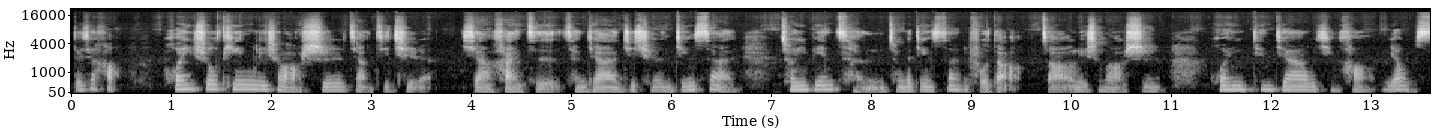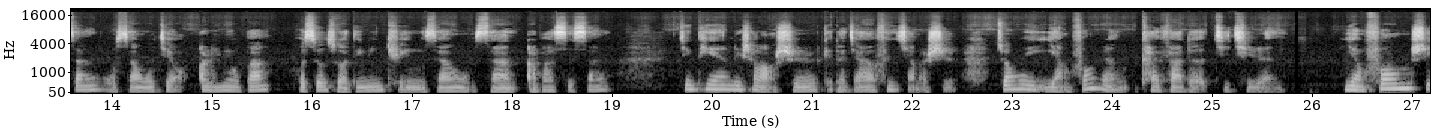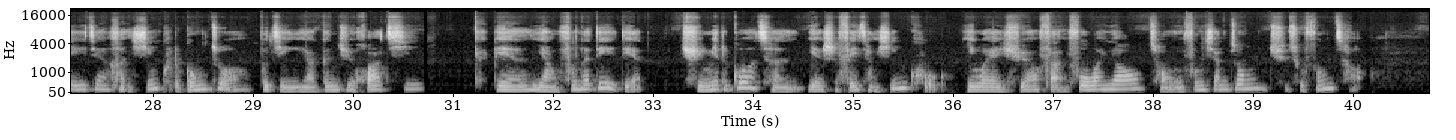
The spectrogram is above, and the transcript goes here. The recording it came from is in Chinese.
大家好，欢迎收听丽莎老师讲机器人。向孩子参加机器人竞赛、创意编程、创客竞赛的辅导，找丽莎老师。欢迎添加微信号幺五三五三五九二零六八，或搜索钉钉群三五三二八四三。今天丽莎老师给大家分享的是专为养蜂人开发的机器人。养蜂是一件很辛苦的工作，不仅要根据花期改变养蜂的地点，取蜜的过程也是非常辛苦，因为需要反复弯腰从蜂箱中取出蜂巢。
